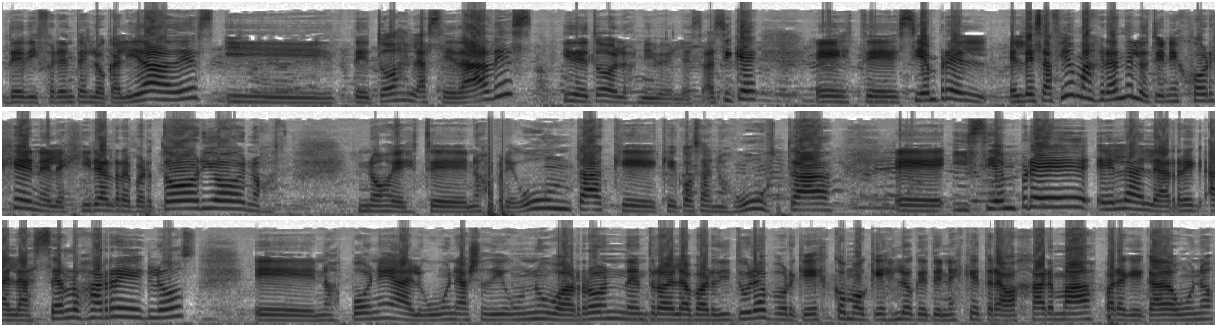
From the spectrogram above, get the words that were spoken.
de diferentes localidades y de todas las edades y de todos los niveles. Así que este, siempre el, desafío más grande lo tiene Jorge en elegir el repertorio, nos, este, nos pregunta qué, cosas nos gusta eh, y siempre él al, hacer los arreglos eh, nos pone alguna, yo digo, un nubarrón dentro de la partitura porque es como que es lo que tenés que trabajar más para que cada uno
